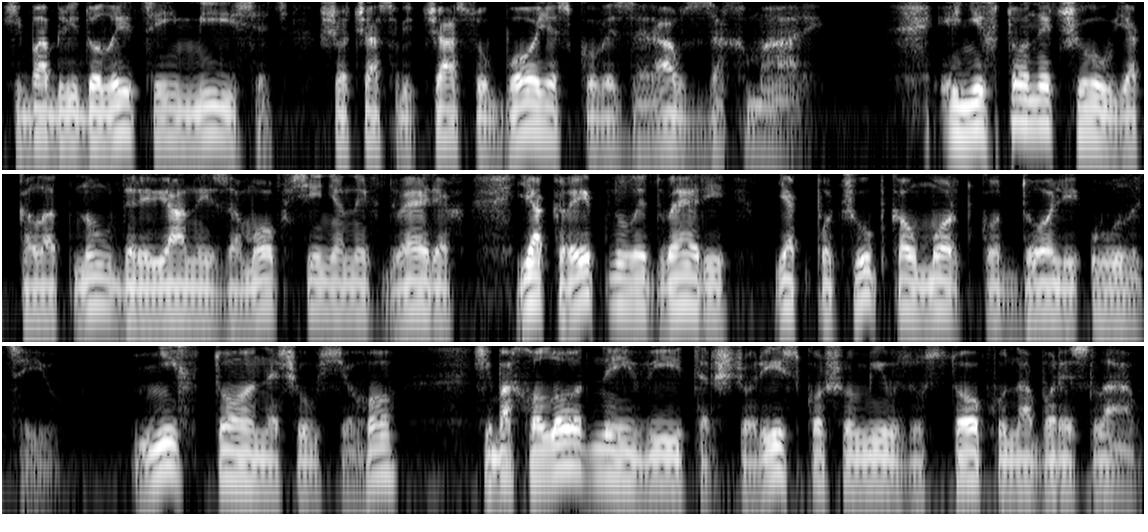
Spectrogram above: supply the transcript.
хіба блідолиций місяць, що час від часу боязко визирав з за хмари. І ніхто не чув, як калатнув дерев'яний замок в сіняних дверях, як рипнули двері, як почупкав мортко долі улицею. Ніхто не чув всього, хіба холодний вітер, що різко шумів з устоку на Борислав,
